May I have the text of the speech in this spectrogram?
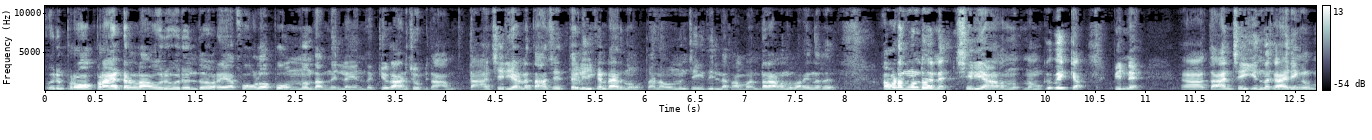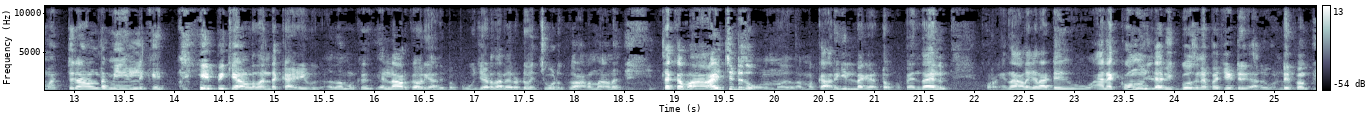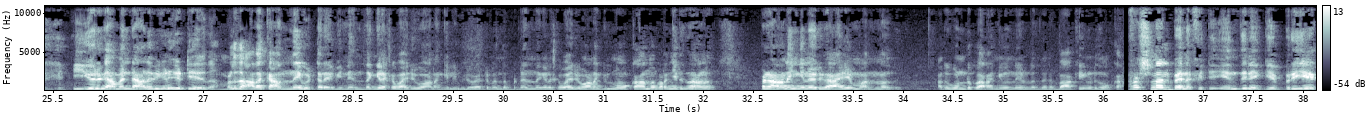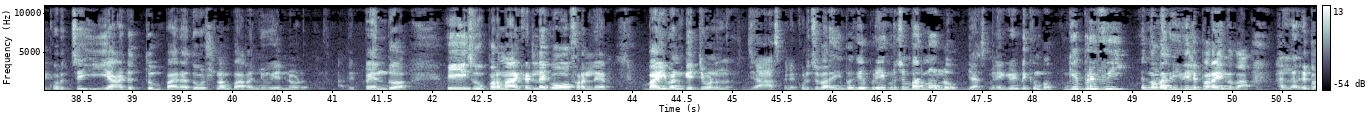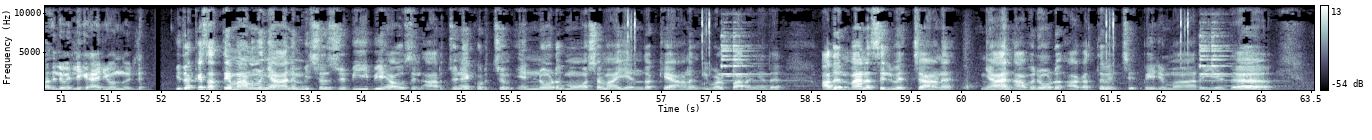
ഒരു പ്രോപ്പറായിട്ടുള്ള ഒരു ഒരു എന്താ പറയുക ഫോളോ അപ്പ് ഒന്നും തന്നില്ല. എന്തൊക്കെയോ കാണിച്ചു കൂട്ടി. താൻ താൻ ശരിയാണ് താൻ തെളിയിക്കണ്ടായിരുന്നു. താൻ ഒന്നും ചെയ്തില്ല. താൻ മണ്ടനാണെന്ന് പറയുന്നത് അവിടെ കൊണ്ട് തന്നെ ശരിയാണെന്ന് നമുക്ക് വെക്കാം. പിന്നെ താൻ ചെയ്യുന്ന കാര്യങ്ങൾ മറ്റൊരാളുടെ മേളിൽ കെട്ടിയേൽപ്പിക്കാനുള്ള തന്റെ കഴിവ്. അത് നമുക്ക് എല്ലാവർക്കും അറിയാം. അതിപ്പോൾ പൂജയുടെ തലയിലോട്ട് വെച്ച് കൊടുക്കുകയാണെന്നാണ് ഇതൊക്കെ വായിച്ചിട്ട് തോന്നുന്നത്. നമുക്കറിയില്ല കേട്ടോ. അപ്പൊ എന്തായാലും കുറെ നാളുകളായിട്ട് അനക്കമൊന്നും ഇല്ല ബിഗ് ബോസിനെ പറ്റിയിട്ട്. അതുകൊണ്ട് ഇപ്പം ഈ ഒരു കമന്റ് ആണ് വീണ് കിട്ടിയത്. നമ്മൾ അതൊക്കെ അന്നേ വിട്ടറേ. പിന്നെ എന്തെങ്കിലുമൊക്കെ വരുവാണെങ്കിൽ ഇവരുമായിട്ട് ബന്ധപ്പെട്ട് എന്തെങ്കിലുമൊക്കെ വരുവാണെങ്കിൽ നോക്കാമെന്ന് പറഞ്ഞിരുന്നതാണ്. ഇപ്പോഴാണ് ഇങ്ങനെ ഒരു കാര്യം വന്നത്. അതുകൊണ്ട് പറഞ്ഞു എന്നേ ഉള്ളൂ. എന്തായാലും കൂടി നോക്കാം. പ്രൊഫഷണൽ ബെനിഫിറ്റ് എന്തിന്? ഗബ്രിയെ കുറിച്ച് ഈ അടുത്തും പരദൂഷണം പറഞ്ഞു എന്നോട്. അതിപ്പോ എന്തുവാ? ഈ സൂപ്പർ മാർക്കറ്റിലേക്ക് ഓഫർ അല്ലേ? ബൈ വൺ ഗെറ്റ് വൺ എന്ന്. ജാസ്മിനെ കുറിച്ച് പറയുമ്പോൾ ഗബ്രിയെ കുറിച്ചും പറഞ്ഞല്ലോ. ജാസ്മിനെ എടുക്കുമ്പോൾ ഗബ്രി ഫ്രീ എന്നുള്ള രീതിയിൽ പറയുന്നതാ. അല്ലാതെ ഇപ്പൊ അതിൽ വലിയ കാര്യമൊന്നുമില്ല. ഇതൊക്കെ സത്യമാണെന്ന് ഞാനും വിശ്വസിച്ചു. ബി ബി ഹൗസിൽ അർജുനെ കുറിച്ചും എന്നോട് മോശമായി എന്തൊക്കെയാണ് ഇവൾ പറഞ്ഞത്? അത് മനസ്സിൽ വെച്ചാണ് ഞാൻ അവനോട് അകത്ത് വെച്ച് പെരുമാറിയത്.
